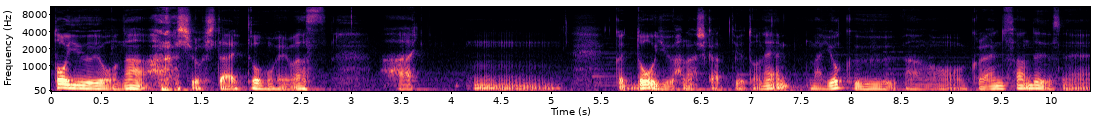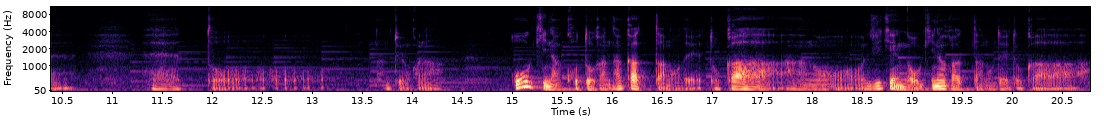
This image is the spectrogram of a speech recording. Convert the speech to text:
というような話をしたいと思います。はい、うん。これどういう話かっていうとね、まあ、よくあのクライアントさんでですねえー、っと何て言うのかな。大きなことがなかったのでとかあの事件が起きなかったのでとか、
